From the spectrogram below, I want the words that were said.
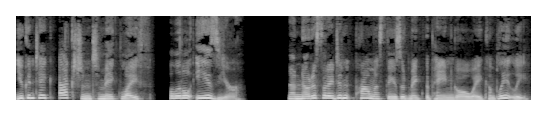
you can take action to make life a little easier. Now, notice that I didn't promise these would make the pain go away completely.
